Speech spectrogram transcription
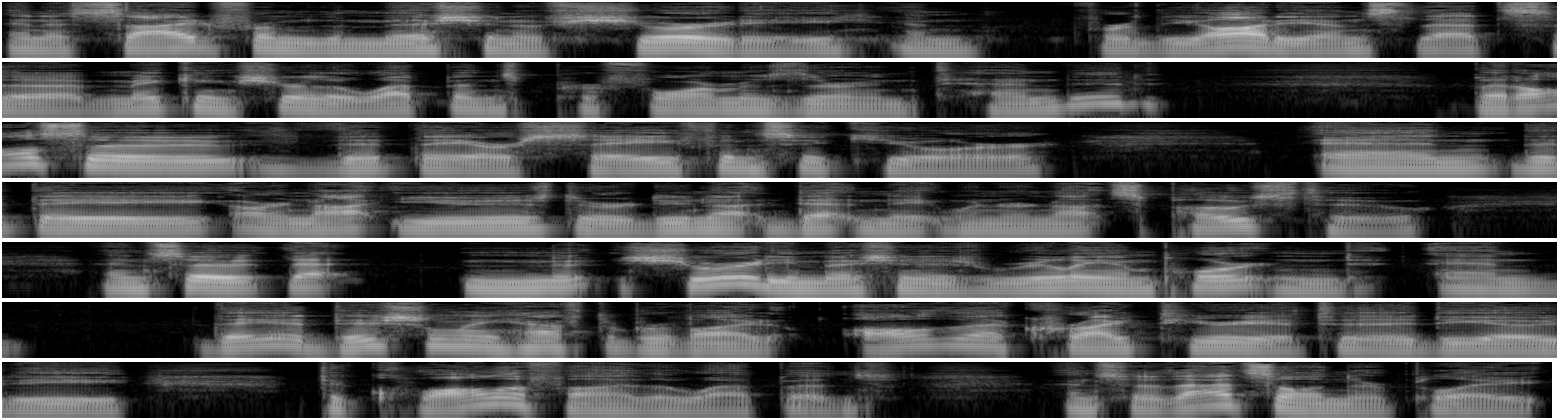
And aside from the mission of surety, and for the audience, that's uh, making sure the weapons perform as they're intended, but also that they are safe and secure and that they are not used or do not detonate when they're not supposed to. And so that surety mission is really important. And they additionally have to provide all the criteria to the DoD to qualify the weapons. And so that's on their plate.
